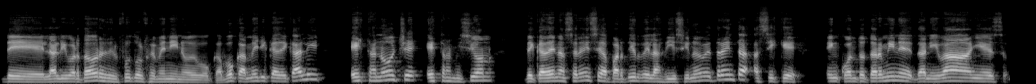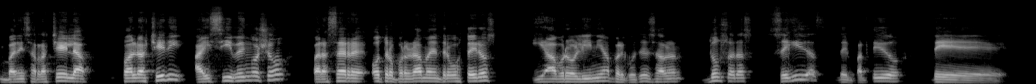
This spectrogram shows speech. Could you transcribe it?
de la Libertadores del fútbol femenino de Boca. Boca América de Cali, esta noche es transmisión de Cadena Ceneice a partir de las 19.30, así que en cuanto termine Dani Báñez, Vanessa Rachela, Pablo Achiri, ahí sí vengo yo para hacer otro programa de Entre Bosteros y abro línea para que ustedes hablan dos horas seguidas del partido de,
